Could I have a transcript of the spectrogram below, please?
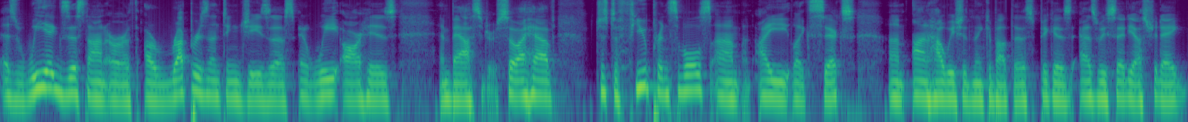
as we exist on earth, are representing Jesus and we are his ambassadors. So I have just a few principles, um, i.e., like six, um, on how we should think about this because, as we said yesterday,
